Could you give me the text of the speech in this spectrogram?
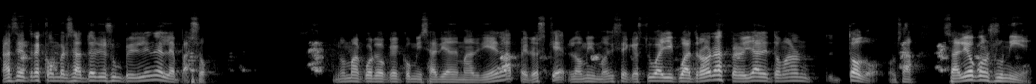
Hace tres conversatorios un Prilines le pasó. No me acuerdo qué comisaría de Madrid era, pero es que lo mismo. Dice que estuvo allí cuatro horas, pero ya le tomaron todo. O sea, salió con su NIE.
